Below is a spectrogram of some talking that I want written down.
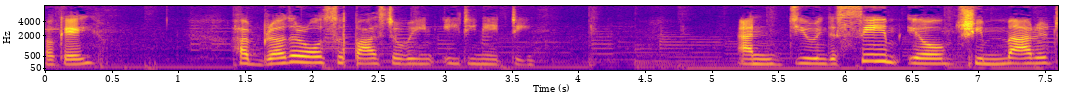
Okay? Her brother also passed away in 1880. And during the same year, she married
